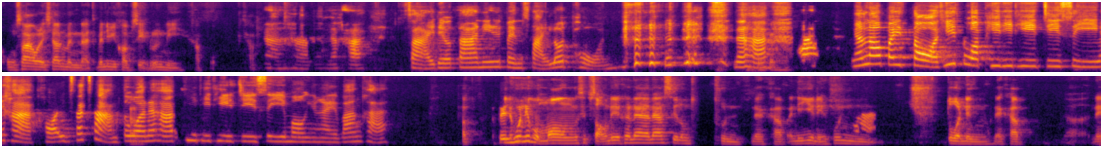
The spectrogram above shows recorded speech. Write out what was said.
โครงสร้างวอลเลชันมันอาจจะไม่ได้มีความเสี่ยงเรื่องนี้ครับผมครับอ่าฮะนะคะ สายเดลต้านี่เป็นสายโลดโผนนะคะงั้นเราไปต่อที่ตัว PTT GC ค่ะ ขออีกสักสามตัวนะคะ PTT GC มองยังไงบ้างคะครับเป็นหุ้นที่ผมมอง 12 เดือนข้างหน้าน่าซื้อลงทุนนะครับ อันนี้อยู่ในหุ้นตัวหนึ่งนะครับใน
